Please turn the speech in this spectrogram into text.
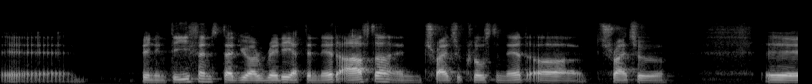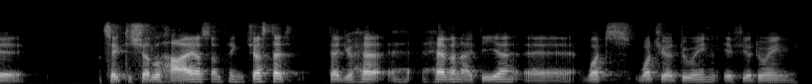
been in defense, that you are ready at the net after and try to close the net or try to uh, take the shuttle high or something. Just that that you have have an idea uh, what's what you're doing if you're doing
